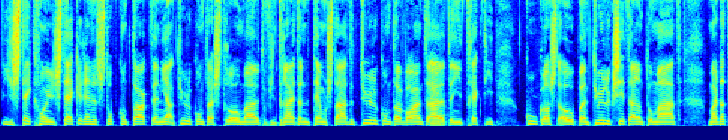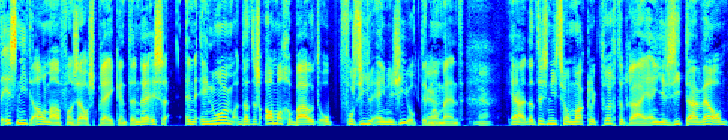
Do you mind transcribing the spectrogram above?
je steekt gewoon je stekker in het stopcontact. En ja, natuurlijk komt daar stroom uit. Of je draait aan de thermostaat. Natuurlijk komt daar warmte uit. En je trekt die koelkast open. En natuurlijk zit daar een tomaat. Maar dat is niet allemaal vanzelfsprekend. En er is een enorm. Dat is allemaal gebouwd op fossiele energie op dit moment. Ja. ja, dat is niet zo makkelijk terug te draaien. En je ziet daar wel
